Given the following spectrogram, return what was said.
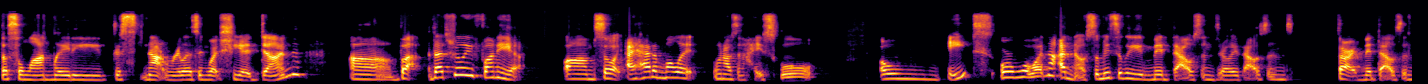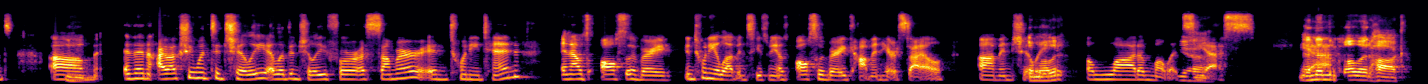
the salon lady just not realizing what she had done. Um, but that's really funny. Um, so I had a mullet when I was in high school 08 or whatnot. I don't know. So basically mid thousands, early thousands. Sorry, mid thousands. Um, mm. And then I actually went to Chile. I lived in Chile for a summer in 2010. And I was also very, in 2011, excuse me, I was also very common hairstyle um, in Chile. A lot of mullets, yeah. yes. Yeah. And then the mullet hawk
